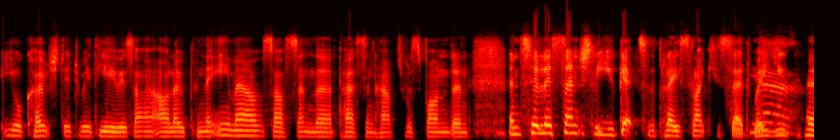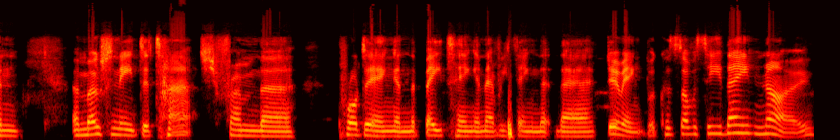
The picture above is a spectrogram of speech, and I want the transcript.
your coach did with you. Is I, will open the emails, I'll send the person how to respond, and until essentially you get to the place, like you said, where yeah. you can emotionally detach from the prodding and the baiting and everything that they're doing, because obviously they know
